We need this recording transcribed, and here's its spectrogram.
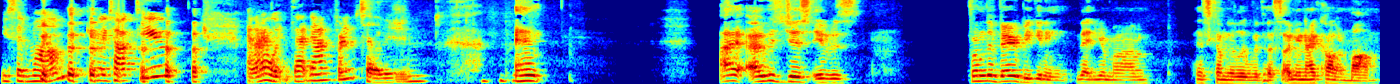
You said, "Mom, can I talk to you?" And I went and sat down in front of the television. And I I was just it was from the very beginning that your mom has come to live with us. I mean, I call her mom.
